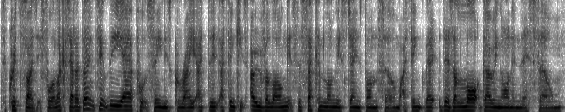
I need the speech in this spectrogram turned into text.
to criticize it for. Like I said, I don't think the airport scene is great. I, th- I think it's overlong. It's the second longest James Bond film. I think there, there's a lot going on in this film,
